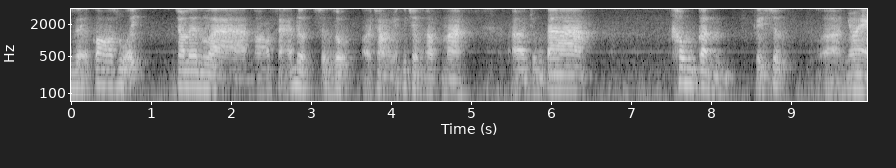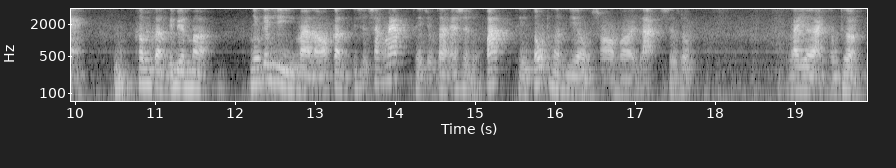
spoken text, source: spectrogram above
dễ co duỗi cho nên là nó sẽ được sử dụng ở trong những cái trường hợp mà uh, chúng ta không cần cái sự uh, nhòe không cần cái biên mở những cái gì mà nó cần cái sự sắc nét thì chúng ta sẽ sử dụng phát thì tốt hơn nhiều so với lại sử dụng layer ảnh thông thường.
